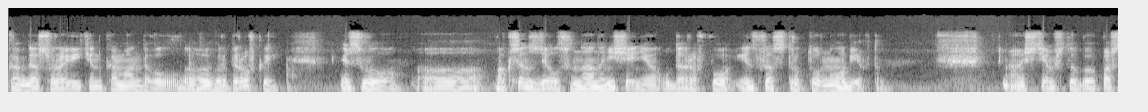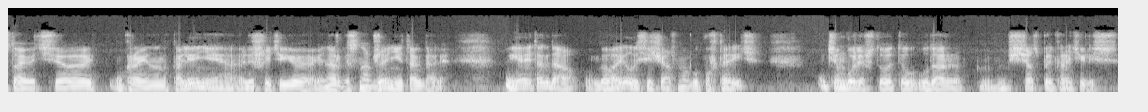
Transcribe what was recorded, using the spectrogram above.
когда Суровикин командовал группировкой СВО, акцент сделался на нанесение ударов по инфраструктурным объектам с тем, чтобы поставить Украину на колени, лишить ее энергоснабжения и так далее. Я и тогда говорил, и сейчас могу повторить, тем более, что это удары сейчас прекратились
